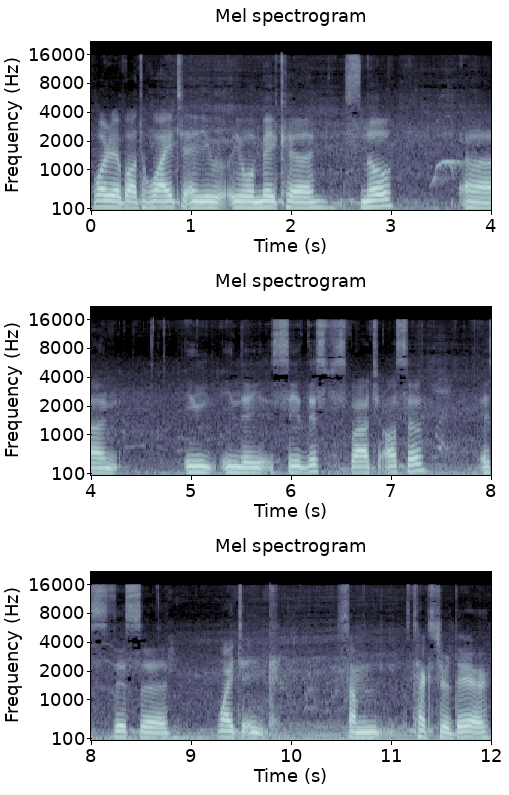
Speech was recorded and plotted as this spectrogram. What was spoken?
worry about white, and you you will make uh, snow. Um, in in the see this spot also, it's this uh, white ink, some texture there.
